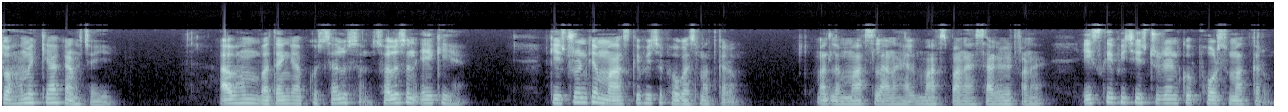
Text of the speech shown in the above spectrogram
तो हमें क्या करना चाहिए? अब हम बताएँगे आपको सोल्यूशन सोल्यूशन एक ही है कि स्टूडेंट के मार्क्स के पीछे फोकस मत करो। मतलब मार्क्स लाना है मार्क्स पाना है सर्टिफिकेट पाना है, इसके पीछे स्टूडेंट को फोर्स मत करो।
